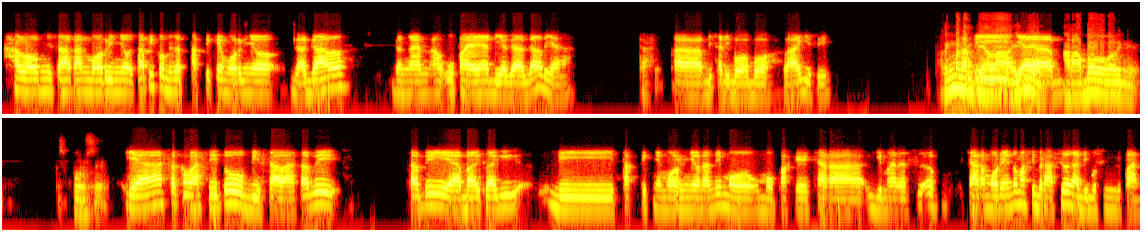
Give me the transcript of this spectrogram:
kalau misalkan Mourinho, tapi kalau misalnya taktiknya Mourinho gagal dengan upayanya dia gagal ya eh, bisa dibawa-bawa lagi sih. Paling menang Tapi piala ini ya- ya, Carabao paling ya. Spurs ya. ya sekelas itu bisa lah tapi tapi ya balik lagi di taktiknya Mourinho nanti mau mau pakai cara gimana eh, cara Mourinho itu masih berhasil nggak di musim depan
